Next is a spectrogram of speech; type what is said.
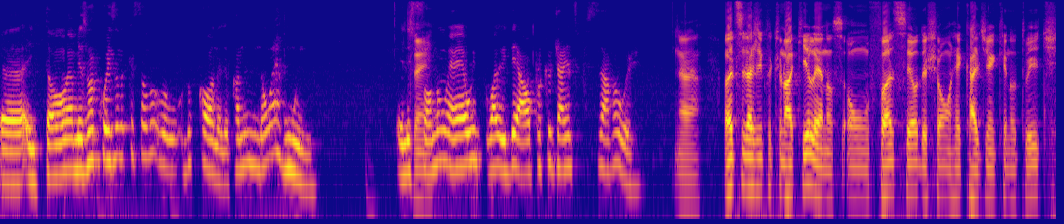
Uh, então é a mesma coisa na questão do, do Connelly. O Connelly não é ruim. Ele Sim. só não é o, o ideal porque o Giants precisava hoje. É. Antes da gente continuar aqui, Lennon, um fã seu deixou um recadinho aqui no Twitch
